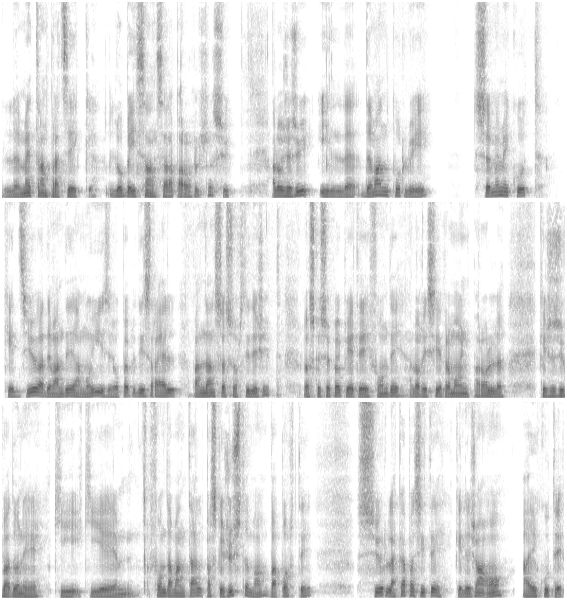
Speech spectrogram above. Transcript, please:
le mettre en pratique, l'obéissance à la parole reçue. Alors Jésus, il demande pour lui ce même écoute que Dieu a demandé à Moïse et au peuple d'Israël pendant sa sortie d'Égypte, lorsque ce peuple a été fondé. Alors ici est vraiment une parole que Jésus va donner qui, qui est fondamentale parce que justement va porter sur la capacité que les gens ont à écouter.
